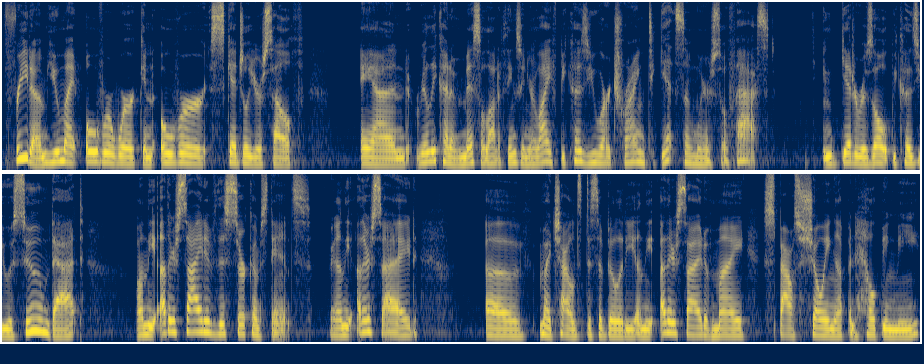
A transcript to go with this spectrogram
freedom, you might overwork and over schedule yourself and really kind of miss a lot of things in your life because you are trying to get somewhere so fast and get a result because you assume that on the other side of this circumstance, right, on the other side of my child's disability, on the other side of my spouse showing up and helping me,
